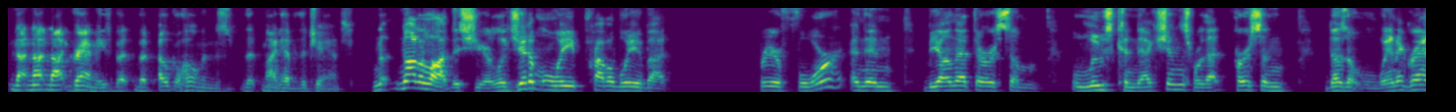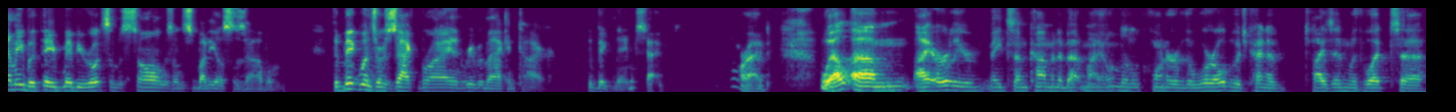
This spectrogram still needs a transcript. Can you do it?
not not not Grammys, but but Oklahomans that might have the chance. Not, not a lot this year. Legitimately, probably about three or four, and then beyond that, there are some loose connections where that person doesn't win a Grammy, but they maybe wrote some songs on somebody else's album. The big ones are Zach Bryan and Reba McEntire, the big names. Okay. All right. Well, um, I earlier made some comment about my own little corner of the world, which kind of ties in with what uh,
